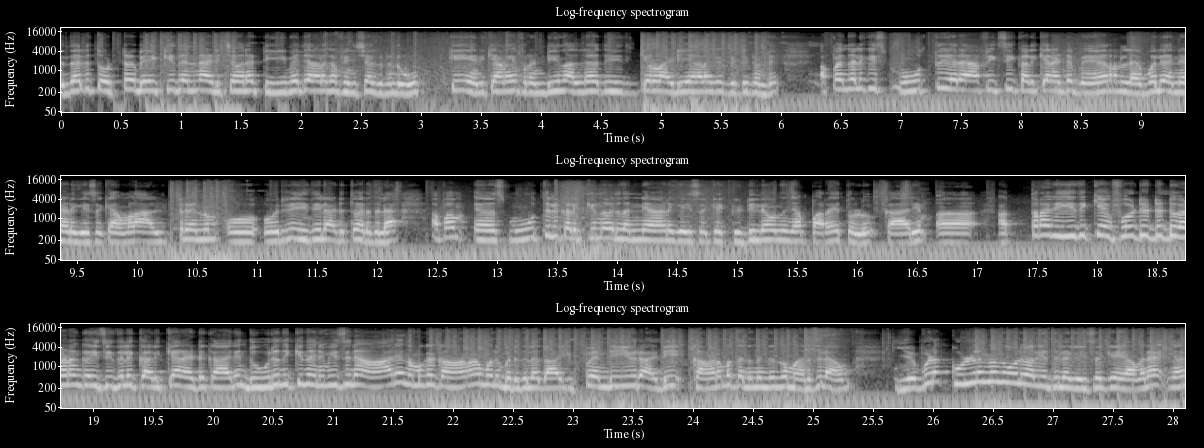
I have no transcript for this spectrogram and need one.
എന്തായാലും തൊട്ട് ബേക്ക് ചെയ്ത് തന്നെ അടിച്ചവനെ ടീമേറ്റ് ആളൊക്കെ ഫിനിഷ് ആക്കിയിട്ടുണ്ട്. ഓക്കെ എനിക്കാണെങ്കിൽ ഫ്രണ്ടിൽ നല്ല രീതിക്കുള്ള ഐഡിയകളൊക്കെ കിട്ടിയിട്ടുണ്ട്. അപ്പോൾ എന്തായാലും ഈ സ്മൂത്ത് ഗ്രാഫിക്സ് കളിക്കാനായിട്ട് വേറെ ലെവൽ തന്നെയാണ് ഗെയ്സ്. ഒക്കെ നമ്മൾ അൾട്രയൊന്നും ഒരു രീതിയിൽ അടുത്ത് വരത്തില്ല. അപ്പം സ്മൂത്തിൽ കളിക്കുന്നവർ തന്നെയാണ് ഗൈസ് ഒക്കെ. കിടിലോ എന്ന് ഞാൻ പറയത്തുള്ളൂ. കാര്യം അത്ര രീതിക്ക് എഫേർട്ട് ഇട്ടിട്ട് വേണം ഗൈസ് ഇതിൽ കളിക്കാനായിട്ട്. കാര്യം ദൂരെ നിൽക്കുന്ന എനിമീസിനെ ആരെ നമുക്ക് കാണാൻ പോലും പറ്റത്തില്ല. ദാ ഇപ്പം എന്റെ ഈ ഒരു അടി കാണുമ്പോൾ തന്നെ നിങ്ങൾക്ക് മനസ്സിലാവും. എവിടെ കൊള്ളുന്നെന്ന് പോലും അറിയത്തില്ല ഗൈസ് ഒക്കെ. അവനെ ഞാൻ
